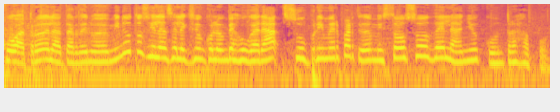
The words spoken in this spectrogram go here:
4 de la tarde, 9 minutos, y la selección Colombia jugará su primer partido amistoso del año contra Japón.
